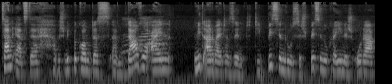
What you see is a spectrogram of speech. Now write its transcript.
Zahnärzte habe ich mitbekommen, dass ähm, da, wo ein Mitarbeiter sind, die bisschen Russisch, bisschen Ukrainisch oder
